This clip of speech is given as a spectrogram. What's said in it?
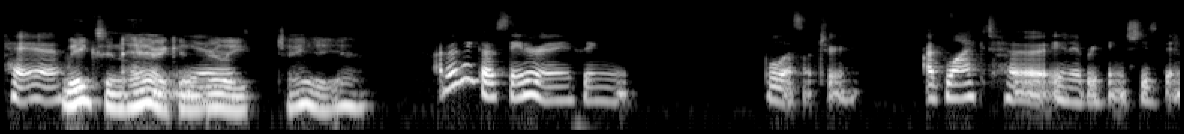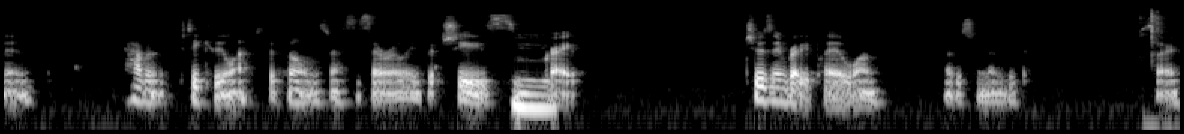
Hair. wigs and hair can Yeah. really change it. Yeah. I don't think I've seen her in anything. Well, that's not true. I've liked her in everything she's been in. I haven't particularly liked the films necessarily, but she's Mm. great. She was in Ready Player One. I just remembered. So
